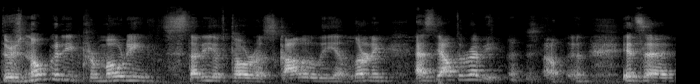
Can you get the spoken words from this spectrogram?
there's nobody promoting study of Torah, scholarly and learning as the Alter Rebbe. so it's a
